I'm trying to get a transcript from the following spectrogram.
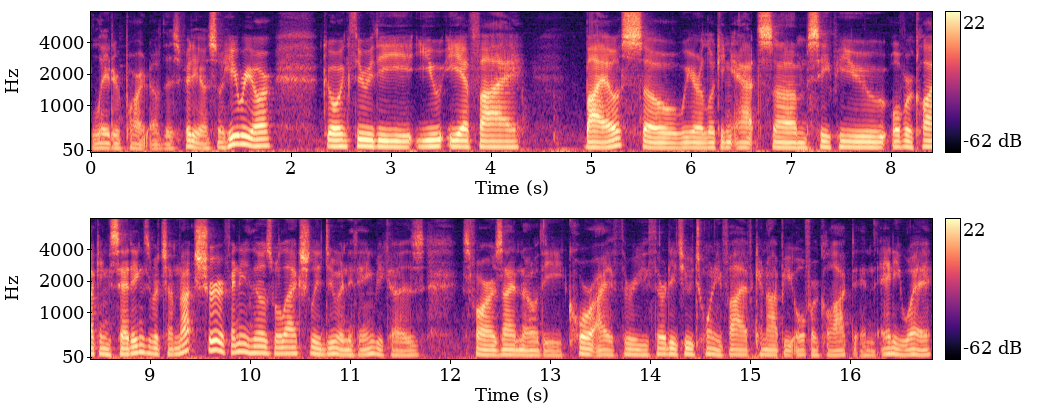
later part of this video. So here we are going through the UEFI BIOS. So we are looking at some CPU overclocking settings, which I'm not sure if any of those will actually do anything because as far as I know, the Core i3 3225 cannot be overclocked in any way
